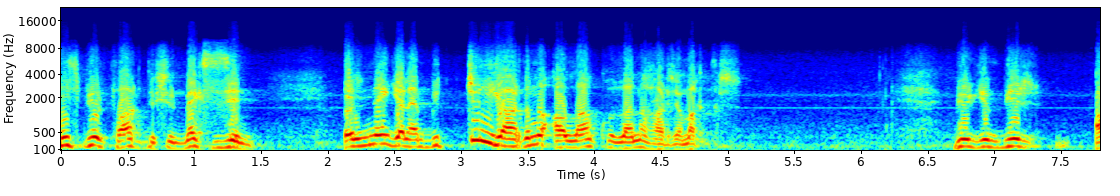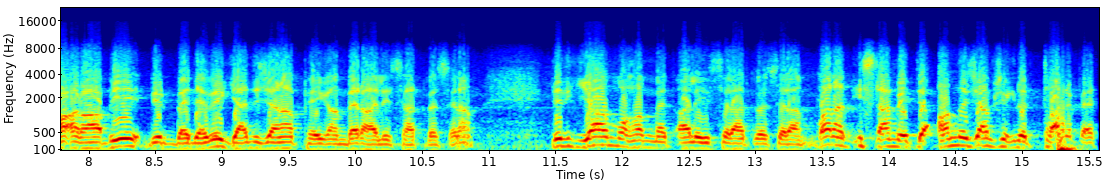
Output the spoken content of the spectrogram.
hiçbir fark düşünmeksizin eline gelen bütün yardımı Allah'ın kullarına harcamaktır. Bir gün bir Arabi, bir bedevi geldi Cenab-ı Peygamber aleyhissalatü vesselam. Dedi ki ya Muhammed aleyhissalatü vesselam bana İslamiyet'i anlayacağım şekilde tarif et.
